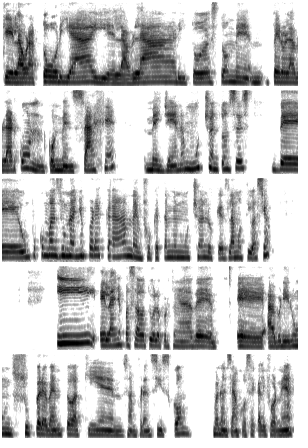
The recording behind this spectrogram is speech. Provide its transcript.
que, la oratoria y el hablar y todo esto, me, pero el hablar con, con mensaje me llena mucho. Entonces, de un poco más de un año para acá, me enfoqué también mucho en lo que es la motivación. Y el año pasado tuve la oportunidad de eh, abrir un super evento aquí en San Francisco, bueno, en San José, California,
